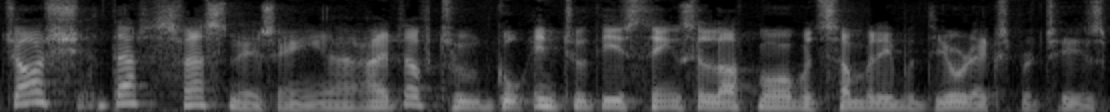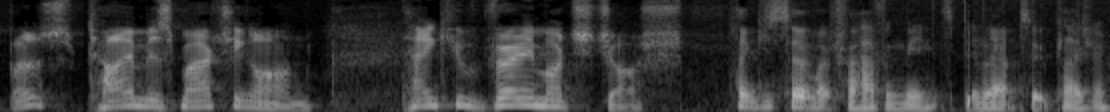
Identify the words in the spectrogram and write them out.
Josh, that is fascinating. Uh, I'd love to go into these things a lot more with somebody with your expertise, but time is marching on. Thank you very much, Josh. Thank you so much for having me. It's been an absolute pleasure.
